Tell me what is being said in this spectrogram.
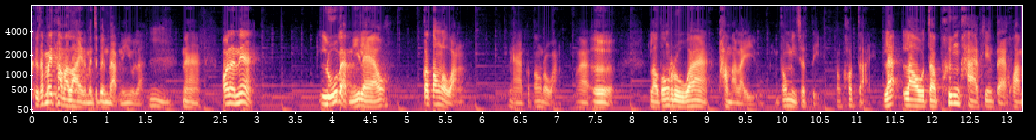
คือถ้าไม่ทำอะไรเนี่ยมันจะเป็นแบบนี้อยู่แล้วอืมนะฮะเพ ราะฉะนั้นเนี่ยรู้แบบนี้แล้วก็ต้องระวังนะฮะก็ต้องระวังว่าเออ เราต้องรู้ว่าทำอะไรอยู่ต้องมีสติต้องเข้าใจ และเราจะพึ่งพาเพียงแต่ความ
